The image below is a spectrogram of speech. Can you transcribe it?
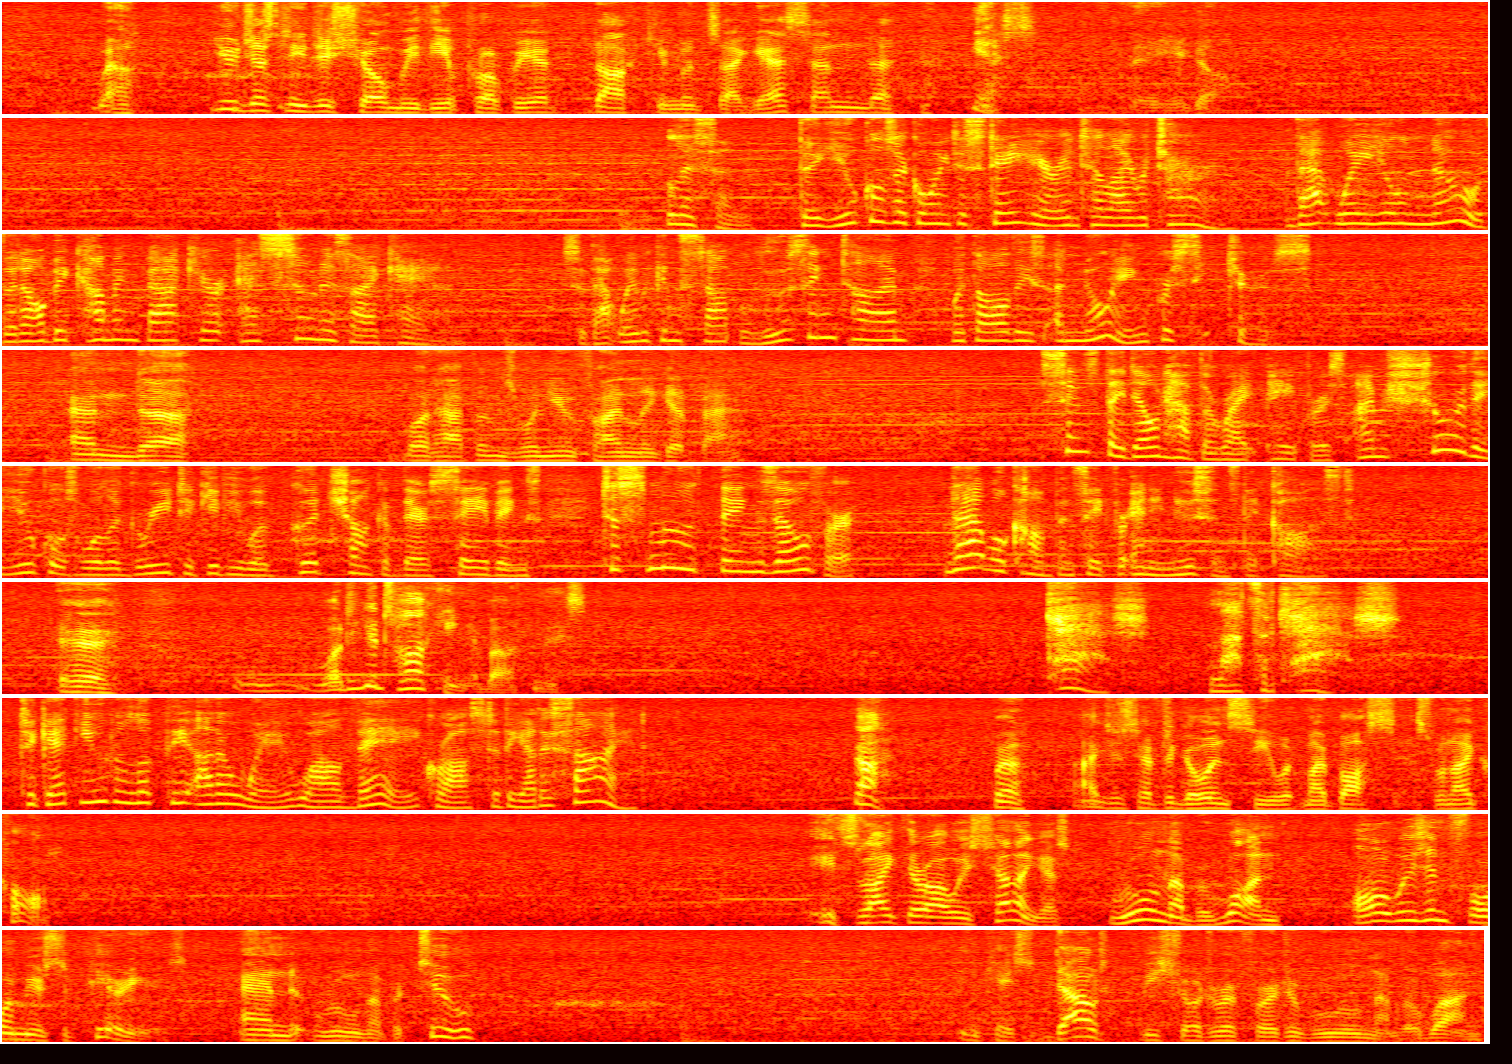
well, you just need to show me the appropriate documents, I guess, and uh, yes, there you go. Listen, the Youkols are going to stay here until I return. That way you'll know that I'll be coming back here as soon as I can. So that way we can stop losing time with all these annoying procedures. And, uh, what happens when you finally get back? Since they don't have the right papers, I'm sure the Youkols will agree to give you a good chunk of their savings to smooth things over. That will compensate for any nuisance they've caused. Uh, what are you talking about, miss? Cash. Lots of cash. To get you to look the other way while they cross to the other side. Ah, well, I just have to go and see what my boss says when I call. It's like they're always telling us, rule number one, always inform your superiors. And rule number two, in case of doubt, be sure to refer to rule number one.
